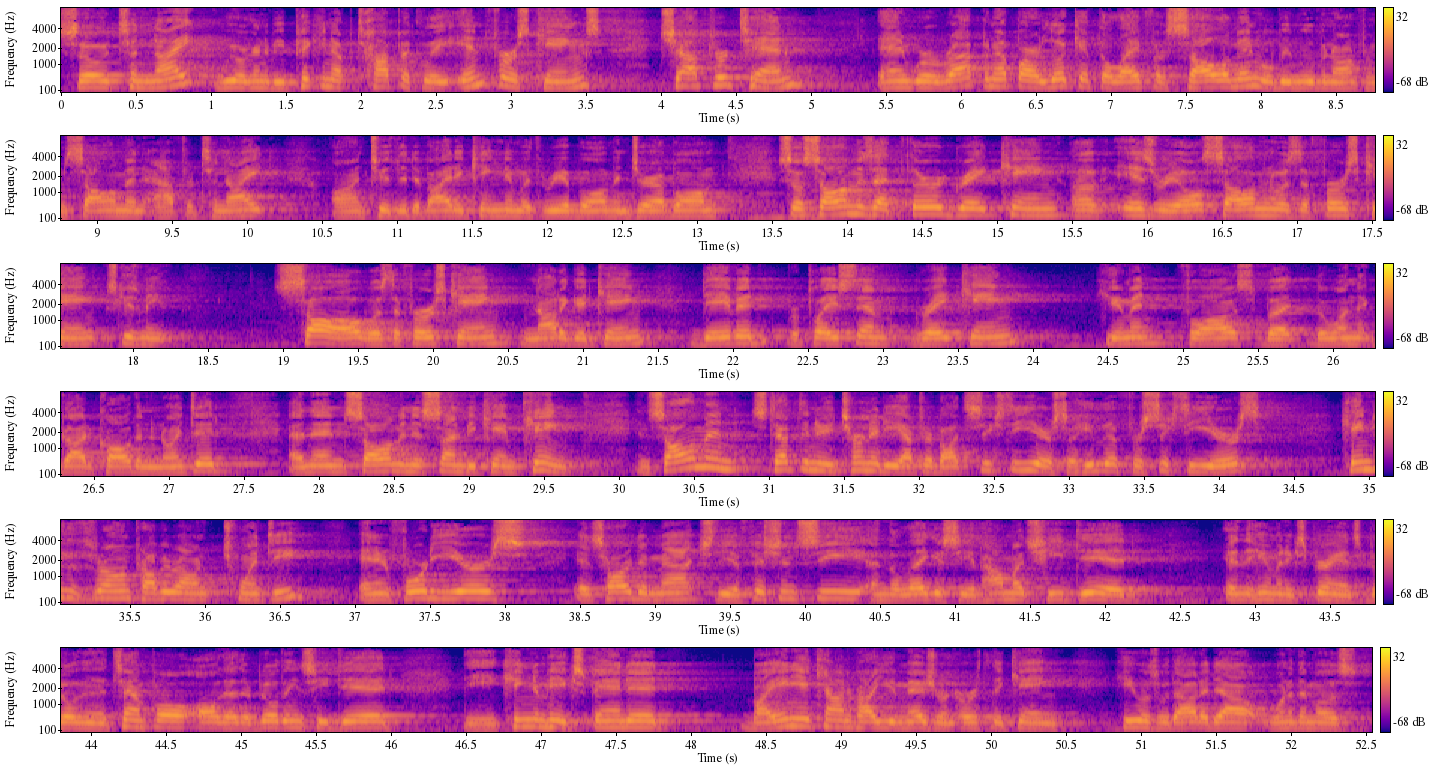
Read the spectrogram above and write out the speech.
So tonight we are going to be picking up topically in 1 Kings chapter 10, and we're wrapping up our look at the life of Solomon. We'll be moving on from Solomon after tonight onto the divided kingdom with Rehoboam and Jeroboam. So Solomon is that third great king of Israel. Solomon was the first king, excuse me, Saul was the first king, not a good king. David replaced him, great king, human flaws, but the one that God called and anointed. And then Solomon, his son, became king. And Solomon stepped into eternity after about 60 years. So he lived for 60 years, came to the throne probably around 20. And in 40 years, it's hard to match the efficiency and the legacy of how much he did in the human experience building the temple, all the other buildings he did, the kingdom he expanded. By any account of how you measure an earthly king, he was without a doubt one of the most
